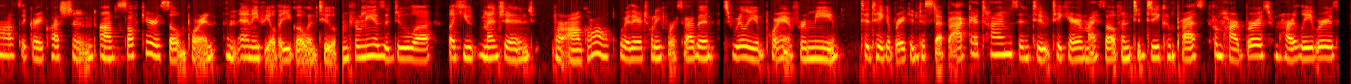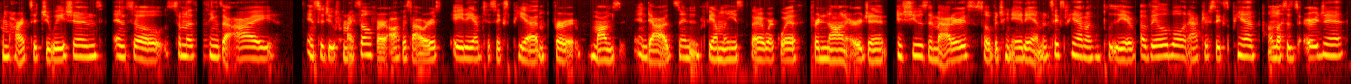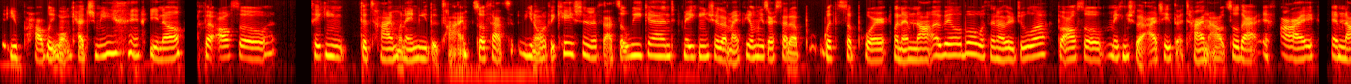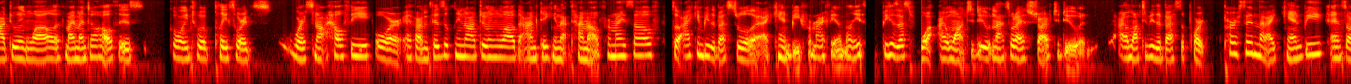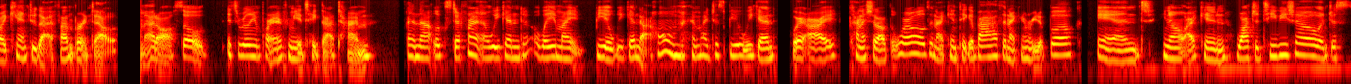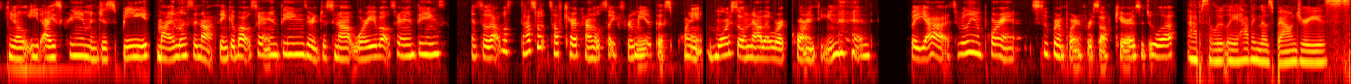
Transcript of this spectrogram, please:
Oh, that's a great question. Um, Self care is so important in any field that you go into. And for me as a doula, like you mentioned, we're on call. We're there 24 7. It's really important for me to take a break and to step back at times and to take care of myself and to decompress from hard births, from hard labors, from hard situations. And so some of the things that I institute for myself are office hours 8 a.m. to 6 p.m. for moms and dads and families that I work with for non urgent issues and matters. So between 8 a.m. and 6 p.m., I'm completely available. And after 6 p.m., unless it's urgent, you probably won't catch me, you know? But also, taking the time when I need the time. So if that's, you know, a vacation, if that's a weekend, making sure that my families are set up with support when I'm not available with another doula, but also making sure that I take the time out so that if I am not doing well, if my mental health is going to a place where it's where it's not healthy or if I'm physically not doing well that I'm taking that time out for myself so I can be the best doula that I can be for my families because that's what I want to do and that's what I strive to do and I want to be the best support person that I can be. And so I can't do that if I'm burnt out at all. So it's really important for me to take that time. And that looks different. A weekend away might be a weekend at home. It might just be a weekend where I kind of shut out the world and I can take a bath and I can read a book and, you know, I can watch a TV show and just, you know, eat ice cream and just be mindless and not think about certain things or just not worry about certain things. And so that was that's what self-care kind of looks like for me at this point. More so now that we're quarantined and but yeah, it's really important. It's super important for self-care as a doula. Absolutely. Having those boundaries,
